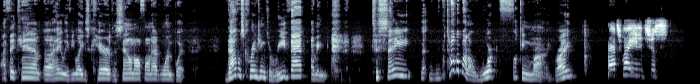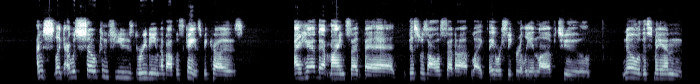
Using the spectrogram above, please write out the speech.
I think Cam, uh, Haley, if you ladies care to sound off on that one, but that was cringing to read that. I mean, to say that, talk about a warped fucking mind, right? That's why it's just, I'm s- like, I was so confused reading about this case because I had that mindset that this was all a setup, like they were secretly in love to no, this man,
